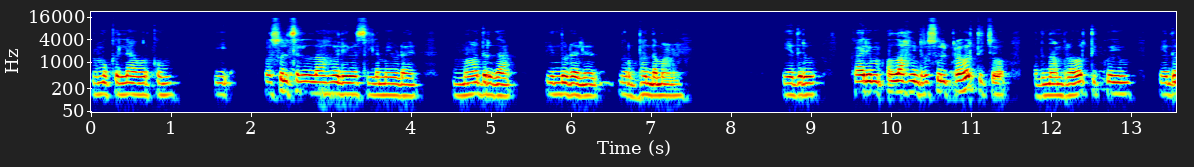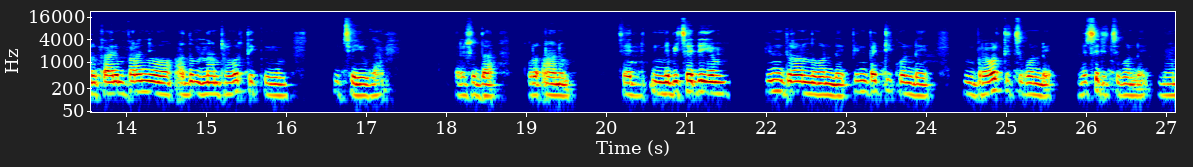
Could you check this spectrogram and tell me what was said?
നമുക്കെല്ലാവർക്കും ഈ റസൂൽ സല്ലാഹു അലൈഹി വസല്ലമയുടെ മാതൃക പിന്തുടരൽ നിർബന്ധമാണ്. ഏതൊരു കാര്യം അള്ളാഹുവിന്റെ റസൂൽ പ്രവർത്തിച്ചോ അത് നാം പ്രവർത്തിക്കുകയും ഏതൊരു കാര്യം പറഞ്ഞുവോ അതും നാം പ്രവർത്തിക്കുകയും ചെയ്യുക. പരിശുദ്ധ ഖുർആാനും നബിചര്യയും പിന്തുടർന്നുകൊണ്ട് പിൻപറ്റിക്കൊണ്ട് പ്രവർത്തിച്ചുകൊണ്ട് അനുസരിച്ചുകൊണ്ട് നാം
